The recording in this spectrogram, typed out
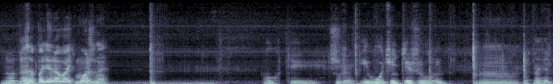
Ну да. Заполировать можно? Ух ты. Слушай, и очень тяжелым. М, Смотри.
